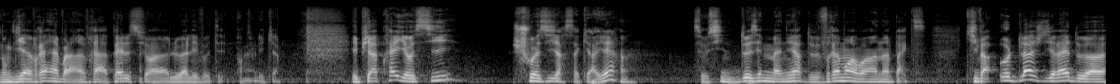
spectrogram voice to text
Donc, il y a vrai, voilà, un vrai appel sur euh, le aller voter, dans tous les cas. Et puis après, il y a aussi choisir sa carrière. C'est aussi une deuxième manière de vraiment avoir un impact, qui va au-delà, je dirais, de... Euh,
